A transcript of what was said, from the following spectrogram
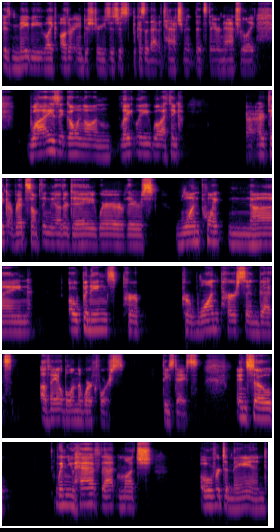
is maybe like other industries. Is just because of that attachment that's there naturally. Why is it going on lately? Well i think i think i read something the other day where there's 1.9 openings per per one person that's available in the workforce these days. And so when you have that much over demand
